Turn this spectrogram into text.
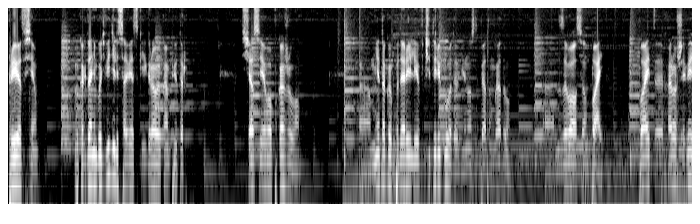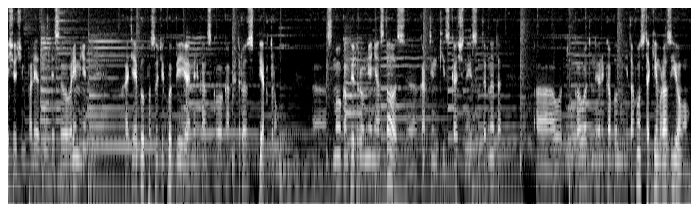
Привет всем! Вы когда-нибудь видели советский игровой компьютер? Сейчас я его покажу вам. А, мне такой подарили в 4 года, в 95 году. А, назывался он Byte. Byte э, хорошая вещь, очень полезная для своего времени, хотя и был по сути копией американского компьютера Spectrum. Самого компьютера у меня не осталось, э, картинки скачанные из интернета. А вот у кого-то наверняка был магнитофон с таким разъемом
